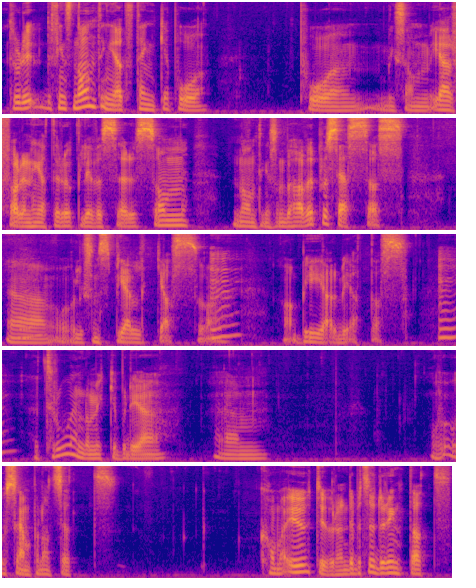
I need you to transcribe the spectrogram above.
Jag tror det, det finns någonting i att tänka på, på liksom erfarenheter och upplevelser som någonting som behöver processas eh, Mm. och liksom spjälkas och Mm. ja, bearbetas. Mm. Jag tror ändå mycket på det. ehm, och, och sen på något sätt komma ut ur den. Det betyder inte att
